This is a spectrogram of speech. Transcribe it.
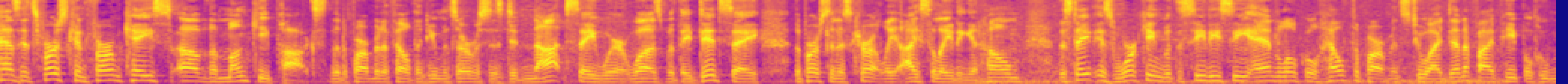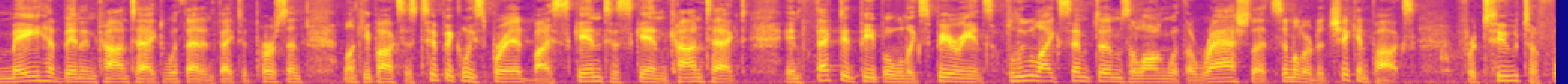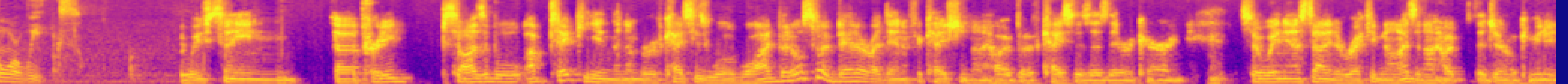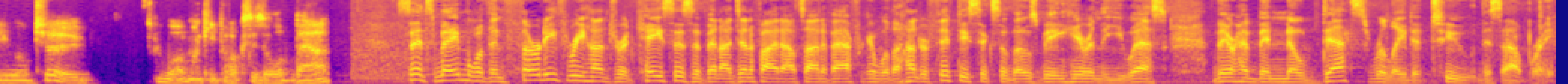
has its first confirmed case of the monkeypox. The Department of Health and Human Services did not say where it was, but they did say the person is currently isolating at home. The state is working with the CDC and local health departments to identify people who may have been in contact with that infected person. Monkeypox is typically spread by skin to skin contact. Infected people will experience flu-like symptoms along with a rash that's similar to chickenpox for two to four weeks. We've seen a pretty sizable uptick in the number of cases worldwide, but also better identification, I hope, of cases as they're occurring. So we're now starting to recognise, and I hope the general community will too, what monkeypox is all about. Since May, more than 3,300 cases have been identified outside of Africa, with 156 of those being here in the U.S. There have been no deaths related to this outbreak.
